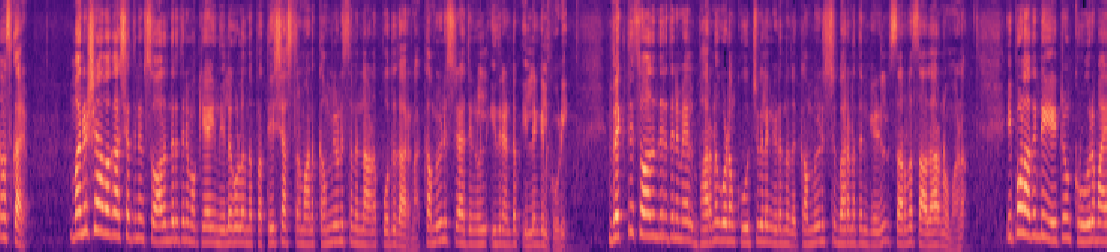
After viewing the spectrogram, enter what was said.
നമസ്കാരം. മനുഷ്യാവകാശത്തിനും സ്വാതന്ത്ര്യത്തിനുമൊക്കെയായി നിലകൊള്ളുന്ന പ്രത്യയശാസ്ത്രമാണ് കമ്മ്യൂണിസം എന്നാണ് പൊതുധാരണ. കമ്മ്യൂണിസ്റ്റ് രാജ്യങ്ങളിൽ ഇത് രണ്ടും ഇല്ലെങ്കിൽ കൂടി. വ്യക്തി സ്വാതന്ത്ര്യത്തിന് മേൽ ഭരണകൂടം കൂച്ചുവിലങ്ങിടുന്നത് കമ്മ്യൂണിസ്റ്റ് ഭരണത്തിന് കീഴിൽ സർവസാധാരണവുമാണ്. ഇപ്പോൾ അതിന്റെ ഏറ്റവും ക്രൂരമായ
